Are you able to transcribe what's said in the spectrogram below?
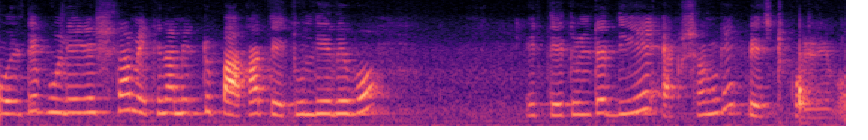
বলতে ভুলে গেছিলাম, এখানে আমি একটু পাকা তেঁতুল দিয়ে দেবো। এই তেঁতুলটা দিয়ে একসঙ্গে পেস্ট করে দেবো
